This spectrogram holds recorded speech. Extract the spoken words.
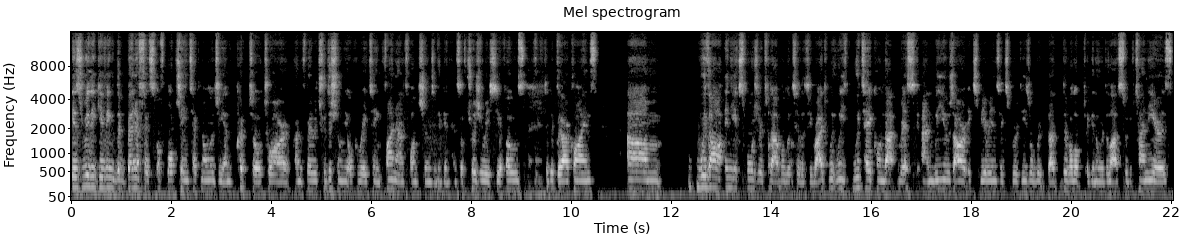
is really giving the benefits of blockchain technology and crypto to our kind of very traditionally operating finance functions and again heads of treasury cfos typically our clients um, without any exposure to that volatility right we, we, we take on that risk and we use our experience expertise over that developed again over the last sort of 10 years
